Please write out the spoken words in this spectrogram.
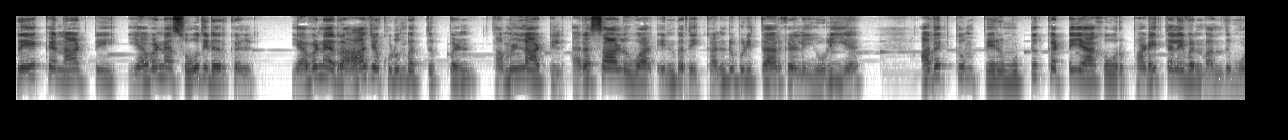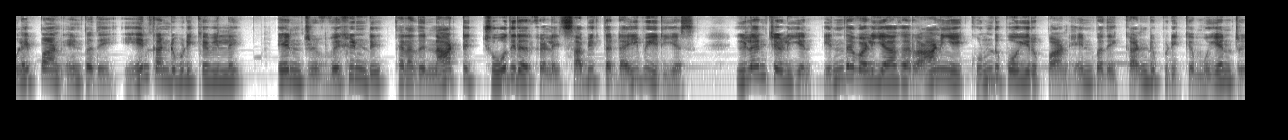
கிரேக்க நாட்டு யவன சோதிடர்கள் யவன ராஜ குடும்பத்து பெண் தமிழ்நாட்டில் அரசாளுவாள் என்பதை கண்டுபிடித்தார்களே ஒழிய அதற்கும் பெரும் முட்டுக்கட்டையாக ஒரு படைத்தலைவன் வந்து முளைப்பான் என்பதை ஏன் கண்டுபிடிக்கவில்லை? என்று வெகுண்டு தனது நாட்டுச் சோதிடர்களை சபித்த டைபீரியஸ் இளஞ்செழியன் எந்த வழியாக ராணியை கொண்டு போயிருப்பான் என்பதை கண்டுபிடிக்க முயன்று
